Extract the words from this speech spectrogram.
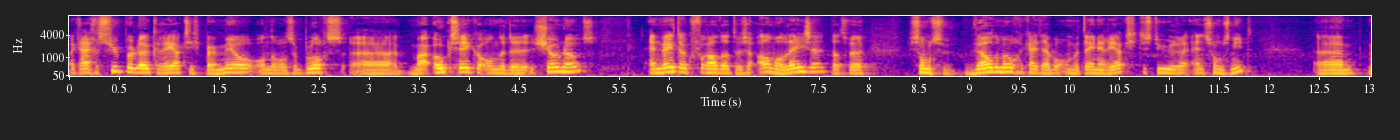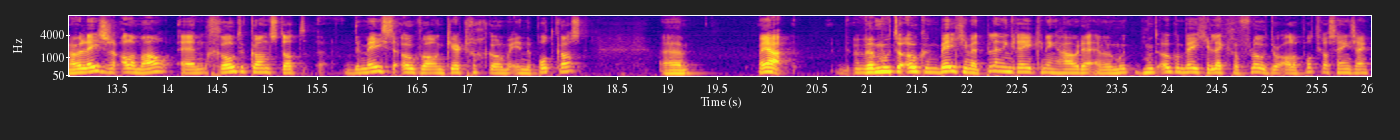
We krijgen superleuke reacties per mail onder onze blogs, eh, maar ook zeker onder de show notes. En weet ook vooral dat we ze allemaal lezen, dat we soms wel de mogelijkheid hebben om meteen een reactie te sturen en soms niet. Ehm, maar we lezen ze allemaal en grote kans dat de meeste ook wel een keer terugkomen in de podcast. Ehm, maar ja, we moeten ook een beetje met planning rekening houden. En we moet, het moet ook een beetje lekkere flow door alle podcasts heen zijn.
